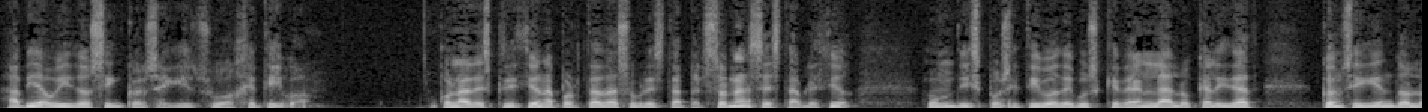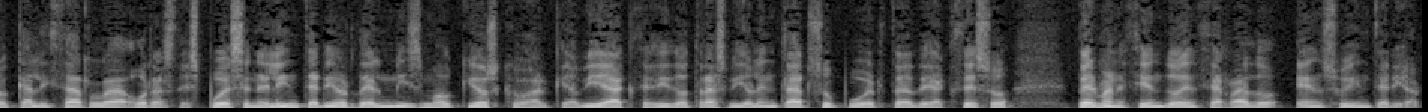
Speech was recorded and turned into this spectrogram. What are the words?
había huido sin conseguir su objetivo. Con la descripción aportada sobre esta persona se estableció un dispositivo de búsqueda en la localidad, consiguiendo localizarla horas después en el interior del mismo kiosco al que había accedido tras violentar su puerta de acceso, permaneciendo encerrado en su interior.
